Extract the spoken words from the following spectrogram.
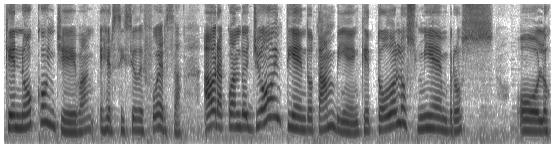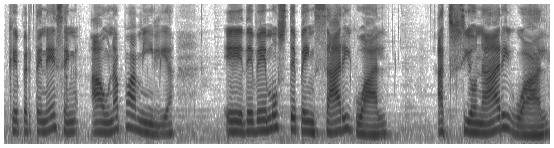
que no conllevan ejercicio de fuerza. Ahora, cuando yo entiendo también que todos los miembros o los que pertenecen a una familia eh, debemos de pensar igual, accionar igual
